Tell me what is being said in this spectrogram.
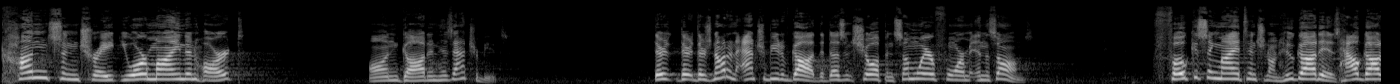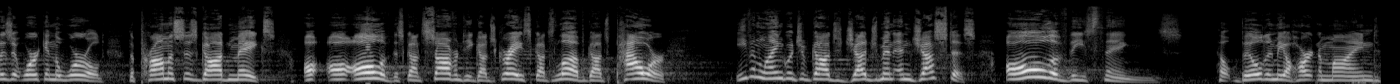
concentrate your mind and heart on God and His attributes. There, there, there's not an attribute of God that doesn't show up in somewhere form in the Psalms. Focusing my attention on who God is, how God is at work in the world, the promises God makes, all, all, of this God's sovereignty, God's grace, God's love, God's power, even language of God's judgment and justice. All of these things help build in me a heart and a mind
